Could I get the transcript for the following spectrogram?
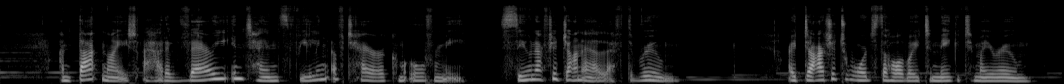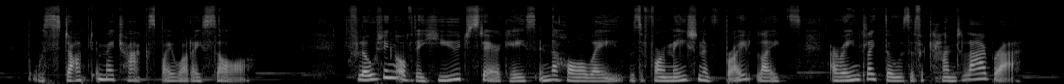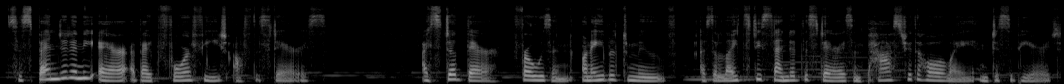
and that night I had a very intense feeling of terror come over me soon after John L. left the room. I darted towards the hallway to make it to my room, but was stopped in my tracks by what I saw. Floating over the huge staircase in the hallway was a formation of bright lights arranged like those of a candelabra, suspended in the air about four feet off the stairs. I stood there, frozen, unable to move, as the lights descended the stairs and passed through the hallway and disappeared.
